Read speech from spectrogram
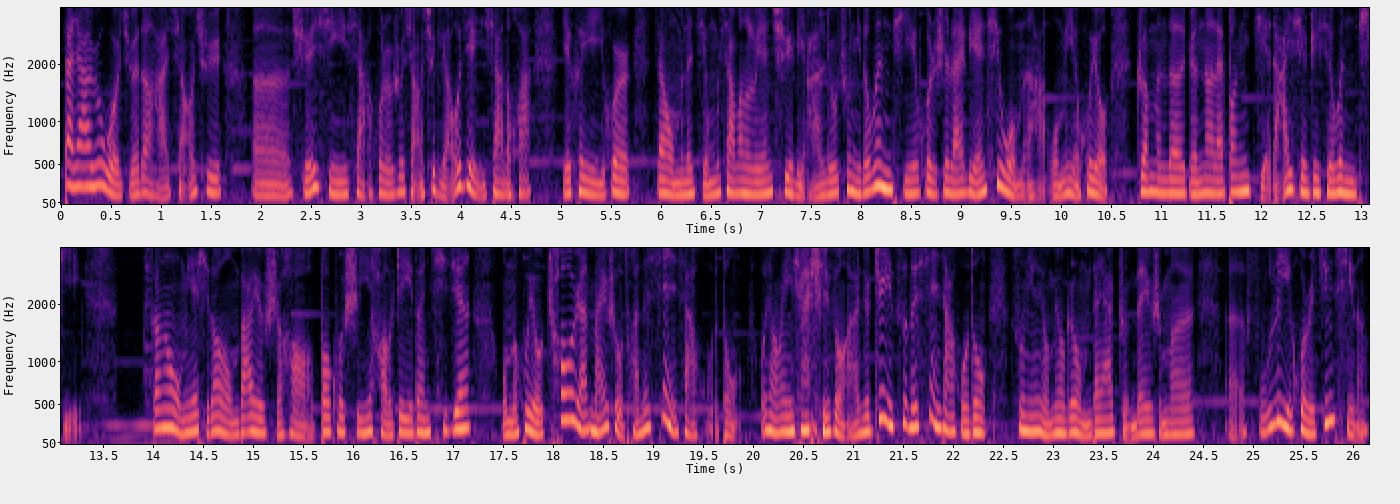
大家如果觉得哈想要去呃学习一下，或者说想要去了解一下的话，也可以一会儿在我们的节目下方的留言区里啊留出你的问题，或者是来联系我们哈，我们也会有专门的人呢来帮你解答一些这些问题。刚刚我们也提到了，我们八月十号，包括十一号这一段期间，我们会有超然买手团的线下活动。我想问一下徐总啊，就这一次的线下活动，苏宁有没有给我们大家准备什么呃福利或者惊喜呢？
